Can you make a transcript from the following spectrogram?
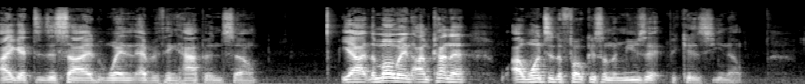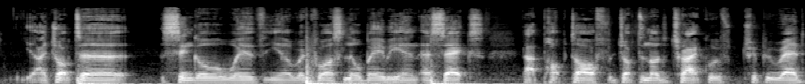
I get to decide when everything happens. So, yeah, at the moment, I'm kind of, I wanted to focus on the music because, you know, I dropped a single with, you know, Rick Ross, Lil Baby, and SX that popped off. Dropped another track with Trippie Redd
